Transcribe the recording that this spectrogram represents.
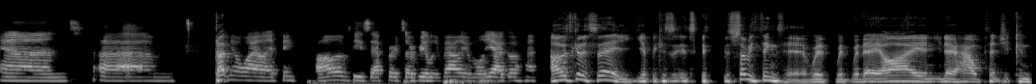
and um, that, you know, while I think all of these efforts are really valuable, yeah, go ahead. I was going to say, yeah, because it's, it's there's so many things here with, with with AI and you know how potentially can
